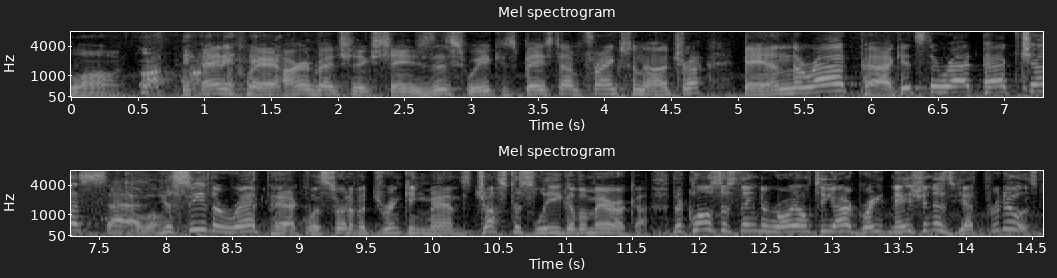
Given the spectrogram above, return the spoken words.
long. anyway, our invention exchange this week is based on Frank Sinatra and the Rat Pack. It's the Rat Pack chess set. You see, the Rat Pack was sort of a drinking man's Justice League of America. The closest thing to royalty our great nation has yet produced.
